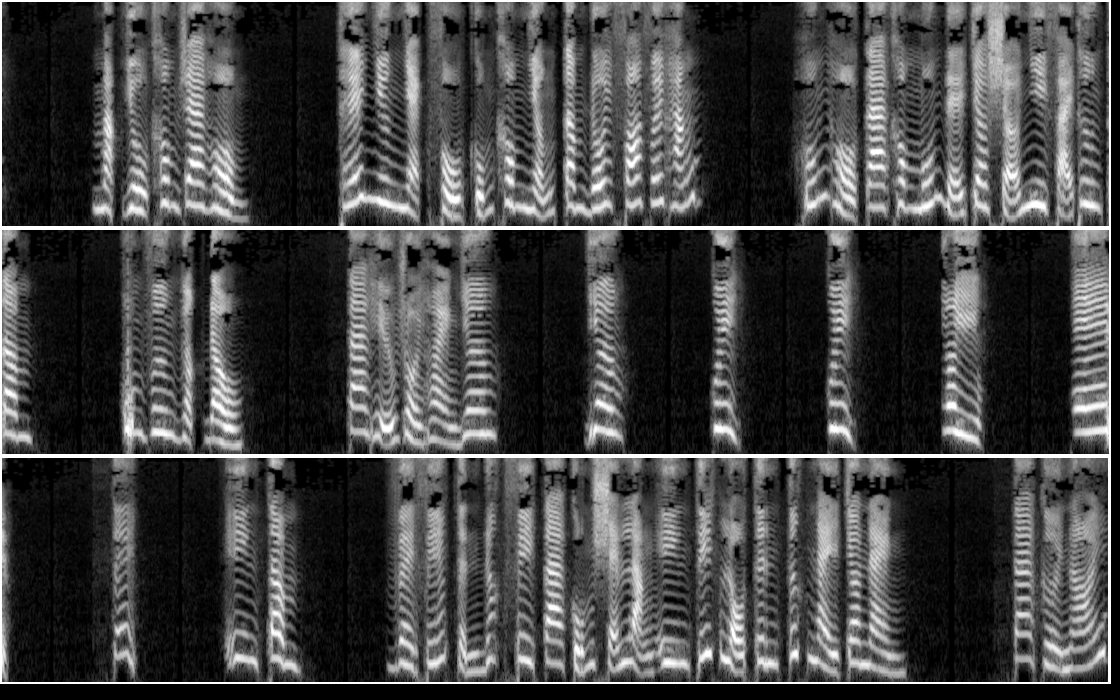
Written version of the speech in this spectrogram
Mặc dù không ra hồn. Thế nhưng nhạc phụ cũng không nhẫn tâm đối phó với hắn. Huống hồ ta không muốn để cho sở nhi phải thương tâm. Ung vương gật đầu. Ta hiểu rồi hoàng dơn. Dơn. Quy. Quy. Y. E. T. Yên tâm. Về phía tịnh Đức Phi ta cũng sẽ lặng yên tiết lộ tin tức này cho nàng. Ta cười nói.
